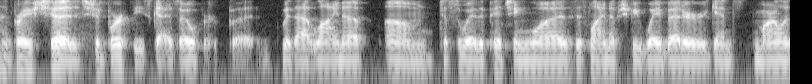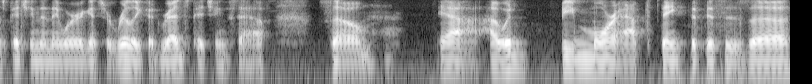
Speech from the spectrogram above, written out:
the Braves should should work these guys over. But with that lineup, um, just the way the pitching was, this lineup should be way better against Marlins pitching than they were against a really good Reds pitching staff. So, yeah, I would be more apt to think that this is uh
